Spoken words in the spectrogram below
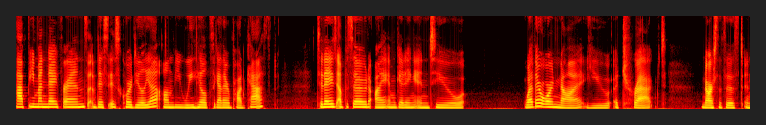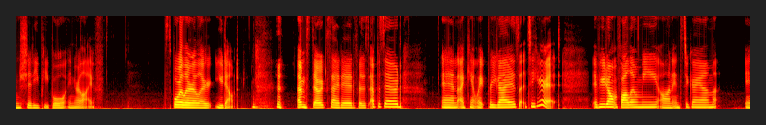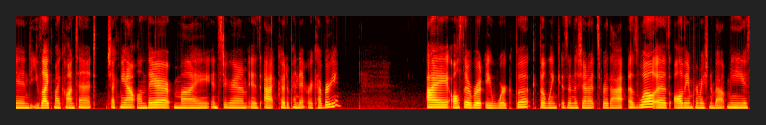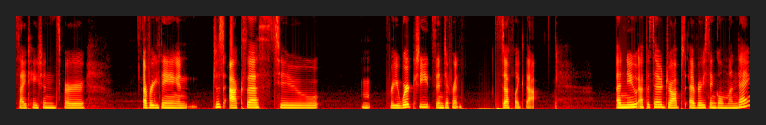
Happy Monday, friends. This is Cordelia on the We Heal Together podcast. Today's episode, I am getting into whether or not you attract narcissist and shitty people in your life. Spoiler alert, you don't. I'm so excited for this episode and I can't wait for you guys to hear it. If you don't follow me on Instagram and you like my content, check me out on there. My Instagram is at codependent recovery. I also wrote a workbook. The link is in the show notes for that, as well as all the information about me, citations for everything, and just access to free worksheets and different stuff like that. A new episode drops every single Monday.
